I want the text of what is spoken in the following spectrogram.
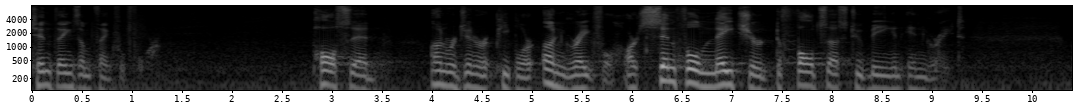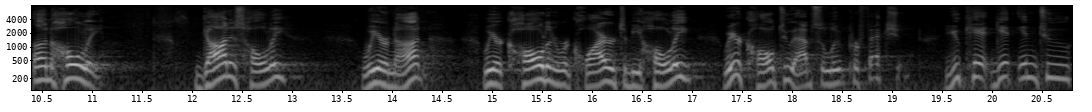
10 things I'm thankful for. Paul said, unregenerate people are ungrateful. Our sinful nature defaults us to being an ingrate. Unholy. God is holy. We are not. We are called and required to be holy. We are called to absolute perfection. You can't get into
